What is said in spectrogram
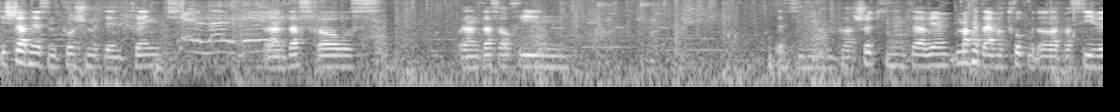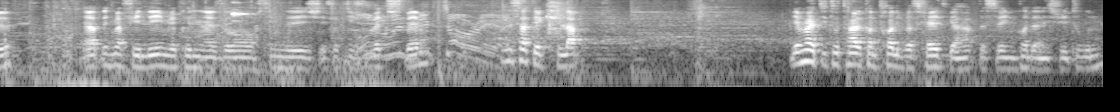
Die starten jetzt einen Push mit den Tank. Dann das raus. dann das auf ihn. Setzen hier ein paar Schützen hinter. Wir machen jetzt einfach Druck mit unserer Passive. Er hat nicht mehr viel Leben, wir können ihn also ziemlich effektiv wegspammen. Und es hat geklappt. Wir haben halt die totale Kontrolle über das Feld gehabt, deswegen konnte er nicht viel tun.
